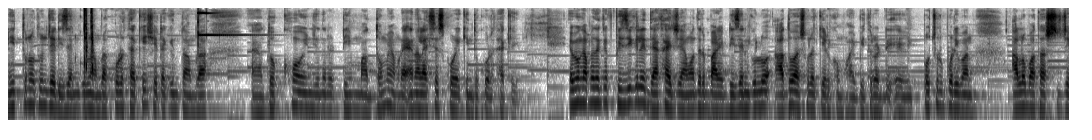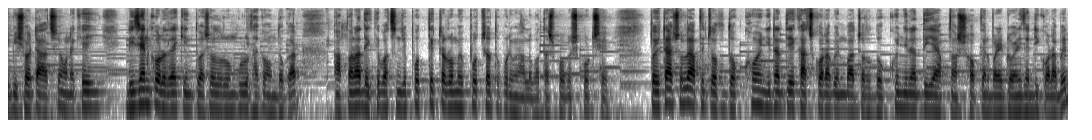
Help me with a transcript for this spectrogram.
নিত্য নতুন যে ডিজাইনগুলো আমরা করে থাকি, সেটা কিন্তু আমরা দক্ষ ইঞ্জিনিয়ারের টিম মাধ্যমে আমরা অ্যানালাইসিস করে কিন্তু করে থাকি। এবং আপনাদেরকে ফিজিক্যালি দেখায় যে আমাদের বাড়ির ডিজাইনগুলো আদৌ আসলে কীরকম হয়। ভিতরে প্রচুর পরিমাণ আলো বাতাস যে বিষয়টা আছে, অনেকেই ডিজাইন করে দেয় কিন্তু আসলে রুমগুলো থাকে অন্ধকার। আপনারা দেখতে পাচ্ছেন যে প্রত্যেকটা রুমে পর্যাপ্ত পরিমাণ আলো বাতাস প্রবেশ করছে। তো এটা আসলে আপনি যত দক্ষ ইঞ্জিনিয়ার দিয়ে কাজ করাবেন বা যত দক্ষ ইঞ্জিনিয়ার দিয়ে আপনার স্বপ্নের বাড়ির ড্রয়িং ডিজাইনটি করাবেন,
